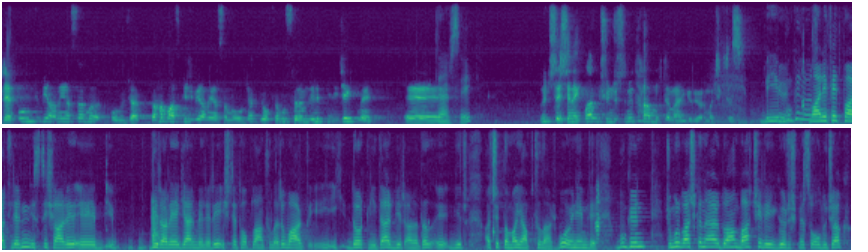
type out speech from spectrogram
Reformcu bir anayasa mı olacak, daha baskıcı bir anayasa mı olacak, yoksa bu sönümlenip gidecek mi? E, Dersek. üç seçenek var, üçüncüsünü daha muhtemel görüyorum açıkçası. Bugün, muhalefet partilerinin istişare e, bir araya gelmeleri, işte toplantıları vardı. Dört lider bir arada e, bir açıklama yaptılar. Bu önemli. Bugün Cumhurbaşkanı Erdoğan Bahçeli görüşmesi olacak.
